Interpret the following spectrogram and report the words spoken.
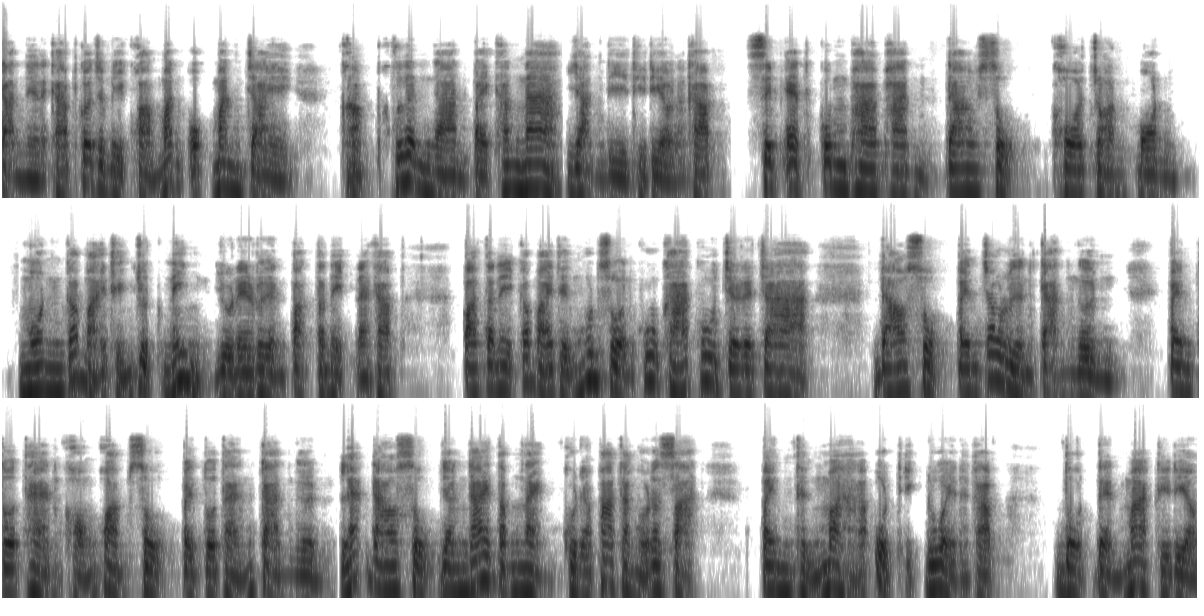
กันเนี่ยนะครับก็จะมีความมั่นอกมั่นใจขับเคลื่อนงานไปข้างหน้าอย่างดีทีเดียวนะครับ 11 กุมภาพันธ์ ดาวศุกร์โคจรมน มนก็หมายถึงจุดนิ่งอยู่ในเรือนปัตตนิกนะครับ ปัตตนิกก็หมายถึงหุ้นส่วนคู่ค้าคู่เจรจา ดาวศุกร์เป็นเจ้าเรือนการเงิน เป็นตัวแทนของความสุข เป็นตัวแทนการเงิน และดาวศุกร์ยังได้ตำแหน่งคุณภาพทางโหราศาสตร์ เป็นถึงมหาอุดอีกด้วยนะครับโดดเด่นมากทีเดียว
